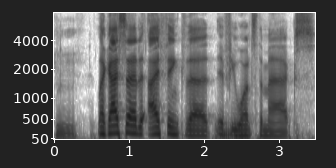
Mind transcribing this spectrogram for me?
Hmm. Like I said, I think that if he wants the max,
